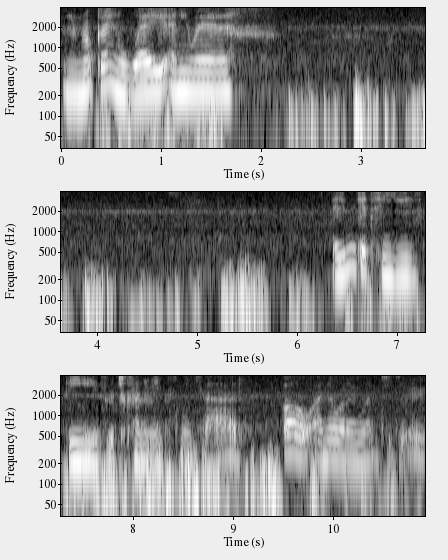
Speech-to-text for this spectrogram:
And I'm not going away anywhere. I didn't get to use these, which kind of makes me sad. Oh, I know what I want to do.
